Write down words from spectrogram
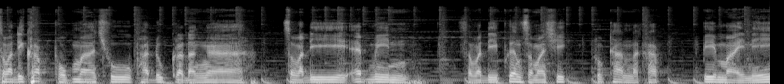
สวัสดีครับ ผมมาชูพาดุกระดังงา สวัสดีแอดมิน สวัสดีเพื่อนสมาชิกทุกท่านนะครับ ปีใหม่นี้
